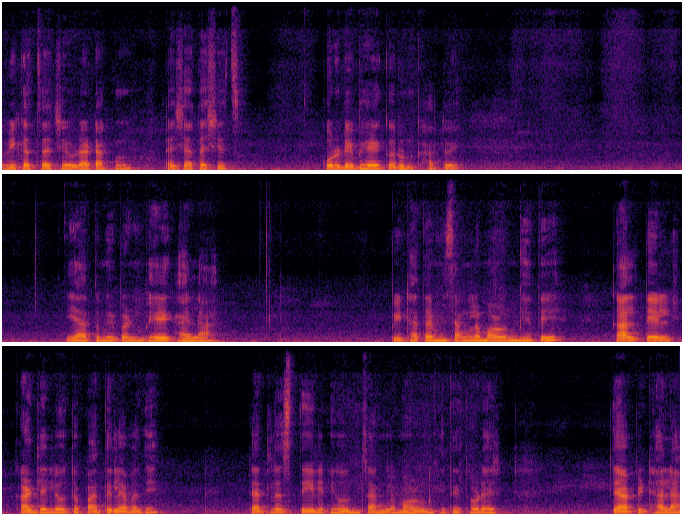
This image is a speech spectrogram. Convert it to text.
विकतचा चिवडा टाकून त्याच्यात तशीच कोरडी भेळ करून खातो आहे या तुम्ही पण भेळ खायला. पीठ आता मी चांगलं मळून घेते. काल तेल काढलेलं होतं पातेल्यामध्ये. त्यातलंच तेल घेऊन चांगलं मळून घेते थोड्या त्या पिठाला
